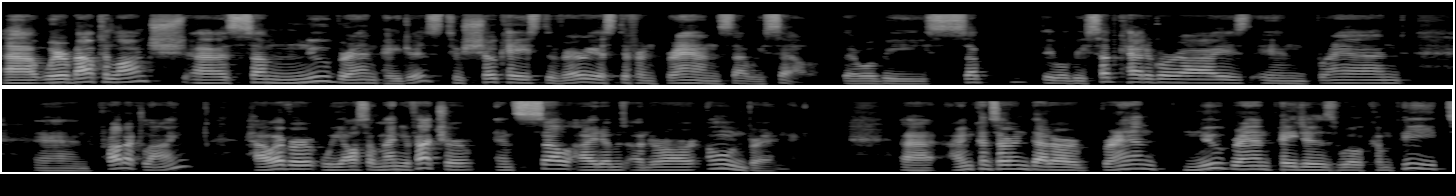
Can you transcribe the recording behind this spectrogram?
Uh, we're about to launch uh, some new brand pages to showcase the various different brands that we sell. There will be sub, they will be subcategorized in brand and product line. However, we also manufacture and sell items under our own brand name. Uh, I'm concerned that our brand new brand pages will compete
